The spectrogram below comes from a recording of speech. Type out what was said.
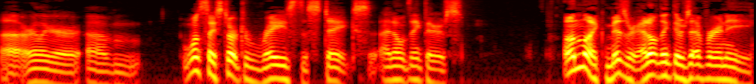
uh, earlier. Um, once they start to raise the stakes, I don't think there's, unlike misery, I don't think there's ever any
